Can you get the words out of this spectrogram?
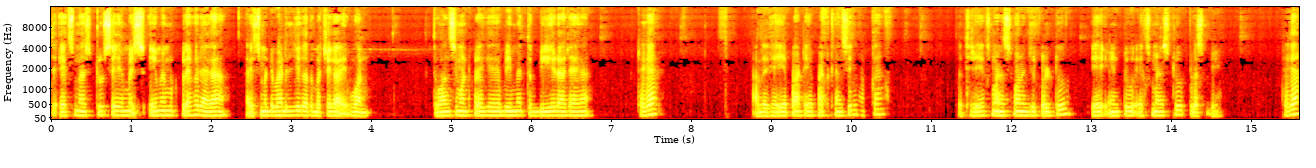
तो एक्स माइनस टू से ए में मल्टीप्लाई हो जाएगा, और इसमें डिवाइड दीजिएगा तो बचेगा वन तो वन से मल्टीप्लाई किया बी में तो बी एड आ जाएगा। ठीक है? अब देखिए, ये पार्ट ये पार्ट कैंसिल आपका। तो three x minus one is equal to a into x minus two plus b ठीक है?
